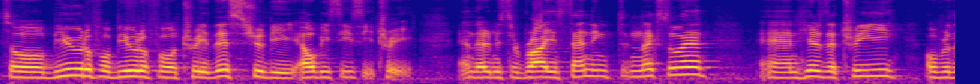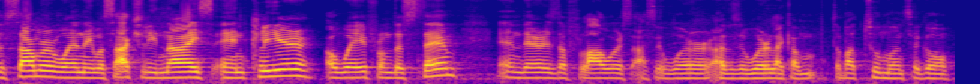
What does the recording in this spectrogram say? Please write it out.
So beautiful, beautiful tree. This should be LBCC tree. And there's Mr. Brian standing next to it. And here's the tree over the summer when it was actually nice and clear away from the stem. And there's the flowers as it were, as it were like a, about two months ago.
